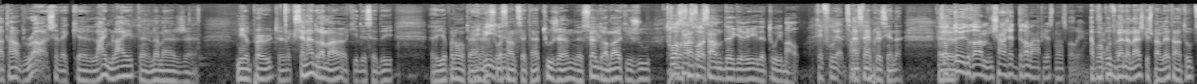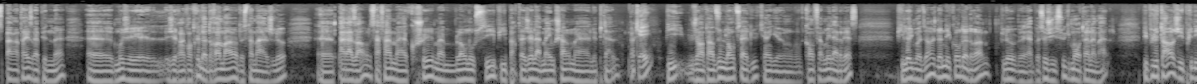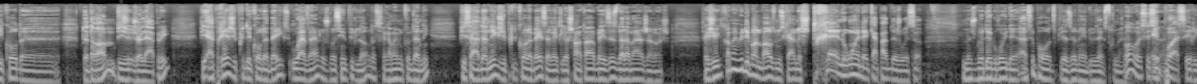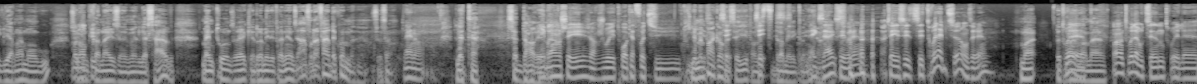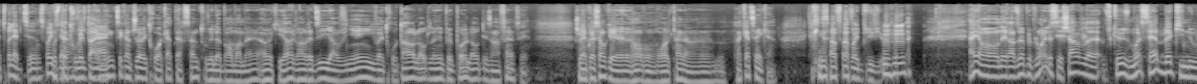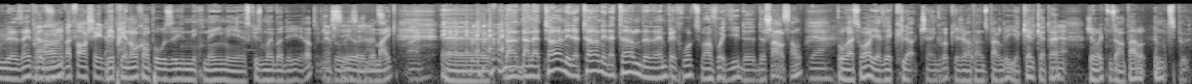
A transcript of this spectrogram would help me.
d'entendre Rush avec euh, Limelight, un hommage à Neil Peart, un excellent drummer qui est décédé euh, il y a pas longtemps, Ben, lui, à 67 ans, tout jeune, le seul drummer qui joue 360 360 degrés de tous les bords. T'es fou, va. impressionnant. Sur Euh, deux drums. Il changeait de drum en plus. Non, c'est pas vrai. à propos du ban hommage que je parlais tantôt, petite parenthèse rapidement, euh, moi j'ai j'ai rencontré le drummer de cet hommage-là euh, par hasard. Sa femme a accouché, ma blonde aussi, puis ils partageaient la même chambre à l'hôpital. OK. J'ai entendu le long de rue quand ils ont confirmé l'adresse. Puis là, il m'a dit, ah, je donne des cours de drum. Puis là, ben, après ça, j'ai su qu'il montait un hommage. Puis plus tard, j'ai pris des cours de, de drum, puis je, l'ai appelé. Puis après, j'ai pris des cours de bass, ou avant, là, je me souviens plus de l'ordre, ça fait quand même une couple d'années. Puis ça a donné que j'ai pris le cours de bass avec le chanteur bassiste de l'hommage à Roche. Fait que j'ai quand même eu des bonnes bases musicales, mais je suis très loin d'être capable de jouer ça. Mais je me débrouille assez pour avoir du plaisir dans les deux instruments. Oh, oui, Et ça. pas assez régulièrement à mon goût. Ceux qui me connaissent euh, le savent. Même toi, on dirait que le drum électronique, on dit, ah, faudrait faire de quoi? C'est ça. Ben non. Le temps. Cette denrée. Il est branché, j'ai rejoué trois, quatre fois dessus. Je l'ai même pas encore essayé, ton petit drum électronique. Exact, c'est vrai. C'est- C'est c'est trouver l'habitude, on dirait. Ouais. De trouver un moment. Ouais, trouver la routine, trouver le- l'habitude. C'est pas évident. c'était trouver le timing. Hein? Tu sais, quand tu joues avec 3-4 personnes, trouver le bon moment. Un qui a, le vendredi, il revient, il va être trop tard. L'autre, là, il peut pas. L'autre, des enfants. J'ai l'impression qu'on on aura le temps dans, dans 4-5 ans. Quand les enfants vont être plus vieux. Mm-hmm. hey, on est rendu un peu plus loin. C'est Charles, euh, excuse-moi, Seb qui nous euh, introduit. Ah, il va te fâcher, là. Les prénoms composés, nickname et excuse-moi, Buddy. Hop, Merci, trouvé euh, le mic. Euh, dans, dans la tonne et la tonne et la tonne de MP3 que tu m'as envoyé de, de chansons Yeah. pour asseoir, il y avait Clutch, un groupe que j'ai entendu parler il y a quelques temps. Yeah. J'aimerais que tu nous en parles un petit peu.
